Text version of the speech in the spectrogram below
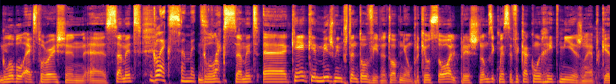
Global Exploration uh, Summit. Glex Summit. Glex Summit. Uh, quem é que é mesmo importante ouvir, na tua opinião? Porque eu só olho para estes nomes e começo a ficar com arritmias, não é? Porque é,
